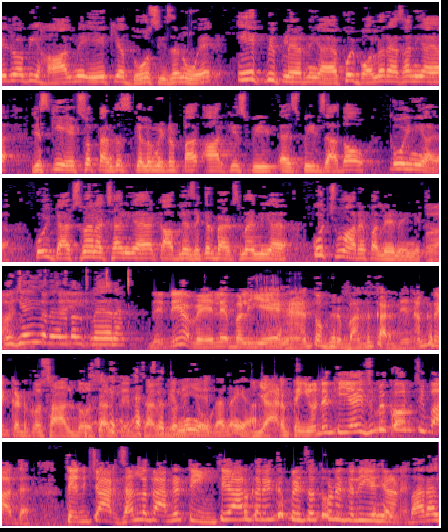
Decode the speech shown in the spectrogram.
ये जो अभी हाल में एक या दो सीज़न हुए, एक भी प्लेयर नहीं आया, कोई बॉलर ऐसा नहीं आया जिसकी 135 किलोमीटर पर आर की स्पीड स्पीड ज़्यादा हो, कोई नहीं आया। कोई बैट्समैन अच्छा नहीं आया काबिल ज़िक्र बैट्समैन नहीं आया। कुछ हमारे पल्ले नहीं है। तो यही अवेलेबल प्लेयर है। नहीं नहीं अवेलेबल ये हैं तो फिर बंद कर देना क्रिकेट को साल दो साल तीन साल के तो नहीं होगा ना यार। यार कईयों ने किया इसमें कौन सी बात है? तीन चार साल लगा के टीम तैयार करेंगे बेजत होने के लिए जाने। बहरहाल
